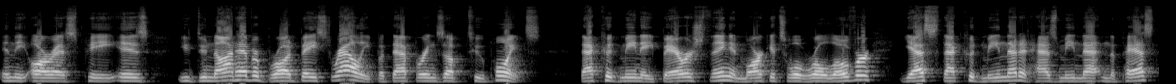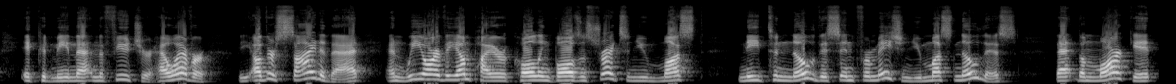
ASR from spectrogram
in the RSP is you do not have a broad-based rally, but that brings up two points. That could mean a bearish thing and markets will roll over. Yes, that could mean that. It has mean that in the past. It could mean that in the future. However, the other side of that, and we are the umpire calling balls and strikes, and you must need to know this information. You must know this that the market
